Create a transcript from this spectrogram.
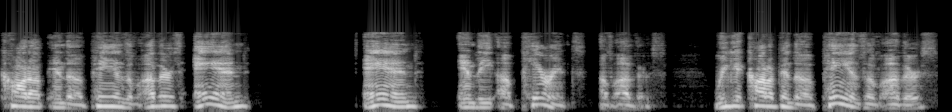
caught up in the opinions of others and and in the appearance of others. We get caught up in the opinions of others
